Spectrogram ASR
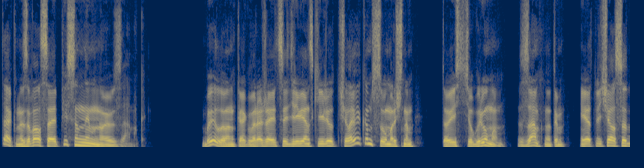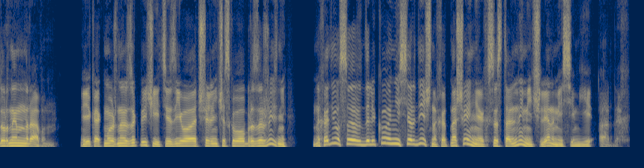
так назывался описанный мною замок. Был он, как выражается деревенский люд, человеком сумрачным, то есть угрюмым, замкнутым и отличался дурным нравом. И, как можно заключить из его отшельнического образа жизни, находился в далеко не сердечных отношениях с остальными членами семьи Ардах.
